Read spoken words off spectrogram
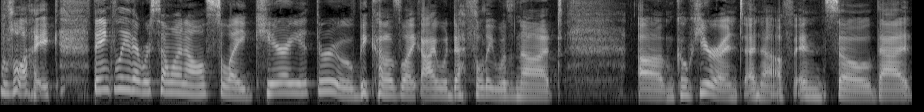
like, thankfully there was someone else to like carry it through because like I would definitely was not um, coherent enough, and so that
